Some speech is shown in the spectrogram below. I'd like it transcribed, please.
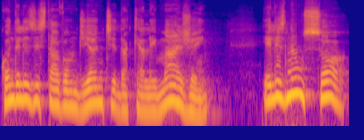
quando eles estavam diante daquela imagem, eles não só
